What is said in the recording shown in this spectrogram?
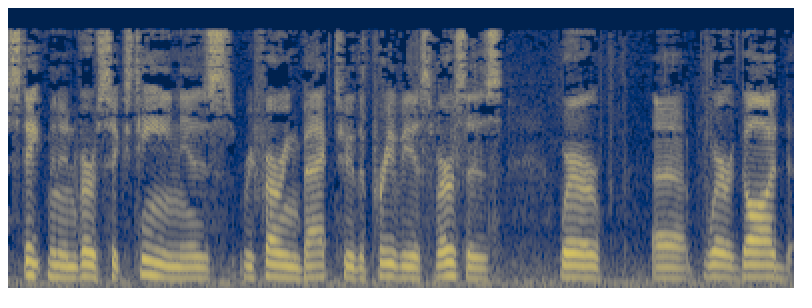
statement in verse 16 is referring back to the previous verses where uh, where God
